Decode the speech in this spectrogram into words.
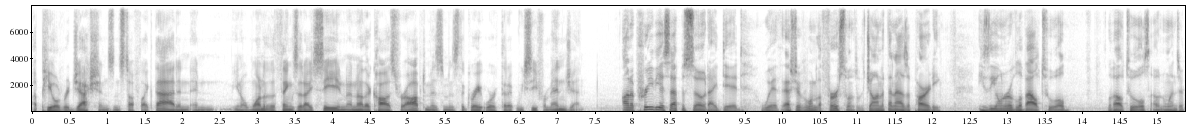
appeal rejections and stuff like that. And and you know, one of the things that I see, and another cause for optimism, is the great work that we see from NGen. On a previous episode I did with actually one of the first ones with Jonathan Azzopardi. He's the owner of Laval Tool, Laval Tools out in Windsor.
